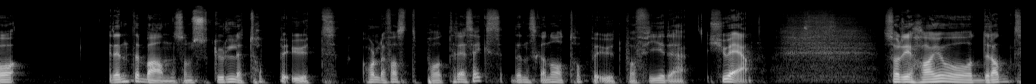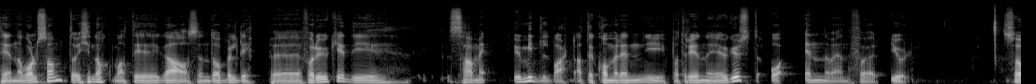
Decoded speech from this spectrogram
og rentebanen som skulle toppe ut, hold deg fast på 3,6, den skal nå toppe ut på 4,21. Så de har jo dratt til noe voldsomt, og ikke nok med at de ga oss en dobbeldipp eh, forrige uke. De sa med umiddelbart at det kommer en ny på trynet i august, og enda en før jul. Så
